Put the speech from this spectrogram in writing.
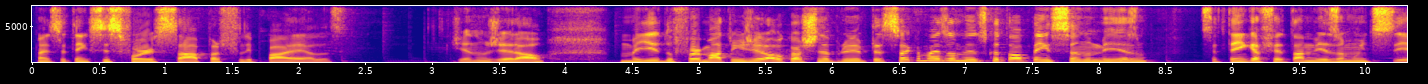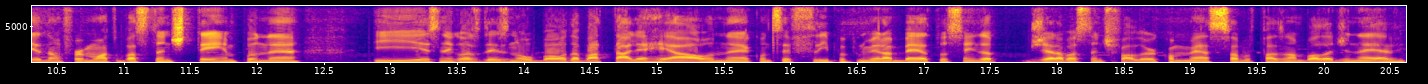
Mas você tem que se esforçar para flipar elas. Já no geral. E do formato em geral, que eu achei na primeira impressão é que é mais ou menos o que eu tava pensando mesmo. Você tem que afetar a mesa muito cedo, é um formato bastante tempo, né? E esse negócio da snowball da batalha real, né? Quando você flipa a primeira beta, você ainda gera bastante valor, começa a fazer uma bola de neve.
